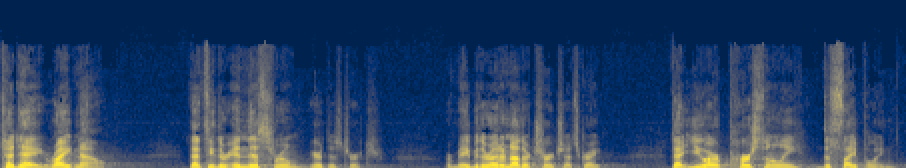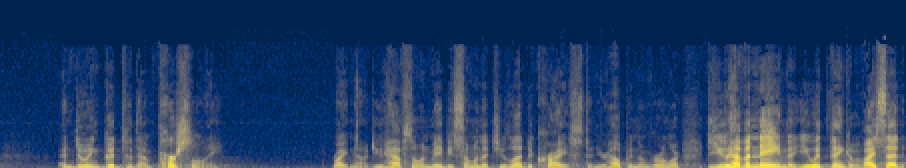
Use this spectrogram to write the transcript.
today, right now, that's either in this room here at this church, or maybe they're at another church, that's great, that you are personally discipling and doing good to them personally right now? Do you have someone, maybe someone that you led to Christ and you're helping them grow in Lord? Do you have a name that you would think of? If I said,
